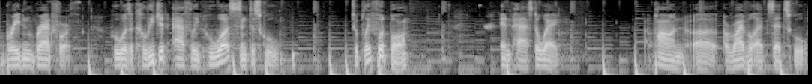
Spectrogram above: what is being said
Braeden Bradforth, who was a collegiate athlete who was sent to school to play football and passed away upon uh, arrival at said school.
